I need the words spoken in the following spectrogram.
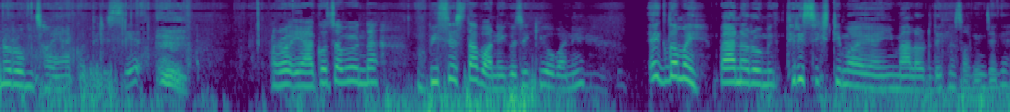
मनोरम छ यहाँको दृश्य। र यहाँको सबैभन्दा विशेषता भनेको चाहिँ के हो भने एकदमै प्यानोरोमिक थ्री सिक्सटीमा यहाँ हिमालहरू देख्न सकिन्छ क्या।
